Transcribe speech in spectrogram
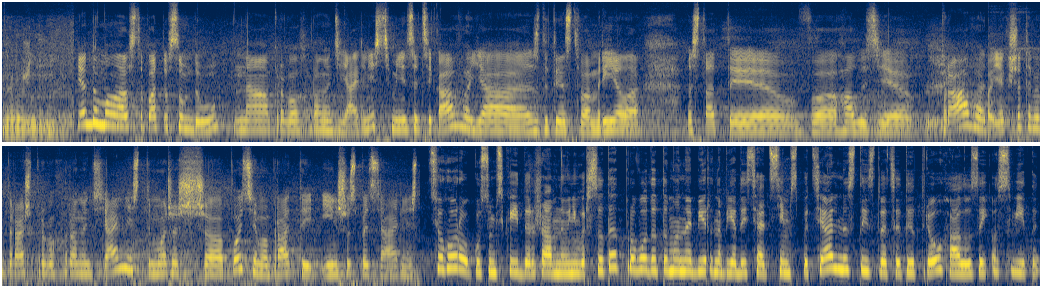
неважливо. Я думала вступати в СумДУ на правоохоронну діяльність. Мені це цікаво. Я з дитинства мріяла стати в галузі права. Якщо ти вибираєш правоохоронну діяльність, ти можеш е, потім обрати іншу спеціальність. Цього року Сумський державний університет проводитиме набір на 57 спеціальностей з 23 галузей освіти.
